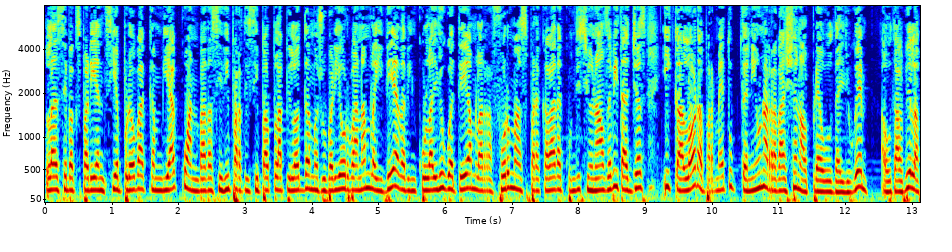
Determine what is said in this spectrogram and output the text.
La seva experiència però va canviar quan va decidir participar al pla pilot de masoveria urbana amb la idea de vincular el llogater amb les reformes per acabar de condicionar els habitatges i que alhora permet obtenir una rebaixa en el preu del lloguer. Eudal Vila.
